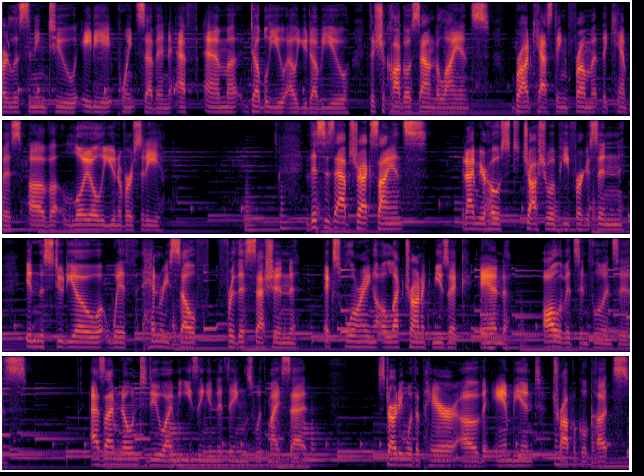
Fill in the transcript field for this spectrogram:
Are listening to 88.7 FM WLUW, the Chicago Sound Alliance, broadcasting from the campus of Loyola University. This is Abstract Science, and I'm your host, Joshua P. Ferguson, in the studio with Henry Self for this session, exploring electronic music and all of its influences. As I'm known to do, I'm easing into things with my set starting with a pair of ambient tropical cuts.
